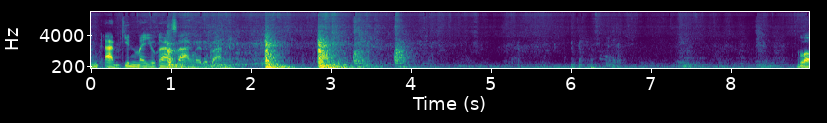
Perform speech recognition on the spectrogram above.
านอ่านกินไม้ยูคาสร้างเลยได้บ้านนี้ว่า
